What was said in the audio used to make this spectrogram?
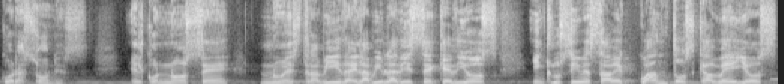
corazones. Él conoce nuestra vida. Y la Biblia dice que Dios inclusive sabe cuántos cabellos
